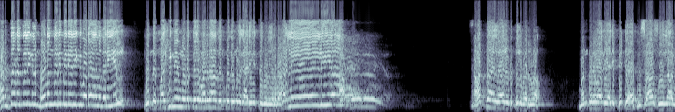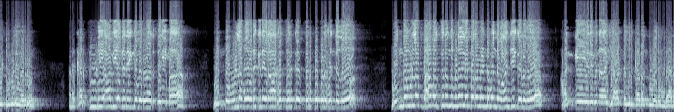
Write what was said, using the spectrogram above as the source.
கர்த்தடத்தில் நீங்கள் மனம் திரும்பி நெருங்கி வராத வரையில் இந்த மகிமை இடத்தில் வராது என்பது உங்களுக்கு அறிவித்துக் கொள்கிறோம். சாத்தா எல்லாரிடத்தில் வருவான். மந்திரவாதி அனுப்பிட்ட பிசாசு எல்லா வீட்டுக்குள்ளே வரும். ஆனா கர்த்தருடைய ஆவியாளர் எங்க வருவார் தெரியுமா? எந்த உள்ளம் அவருக்கு நேராக திருக்க- திருப்பப்படுகின்றதோ எந்த உள்ளம் பாவத்திலிருந்து விடுதலை பெற வேண்டும் என்று வாஞ்சிக்கிறதோ அங்கே இறைவனாகி ஆண்டவர் கடந்து வருகிறார்.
